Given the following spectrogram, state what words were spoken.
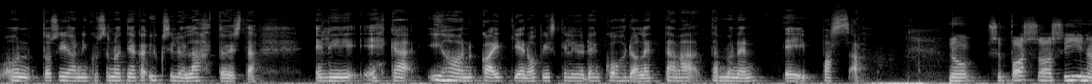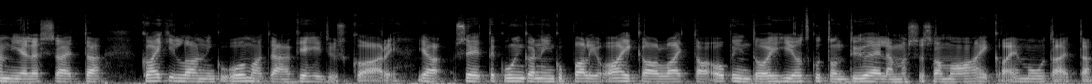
on tosiaan, niin kuin sanoit, niin aika yksilölähtöistä. Eli ehkä ihan kaikkien opiskelijoiden kohdalle tämä tämmöinen ei passa. No se passaa siinä mielessä, että kaikilla on niin kuin oma tämä kehityskaari. Ja se, että kuinka niin kuin paljon aikaa on laittaa opintoihin, jotkut on työelämässä samaan aikaan ja muuta, että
